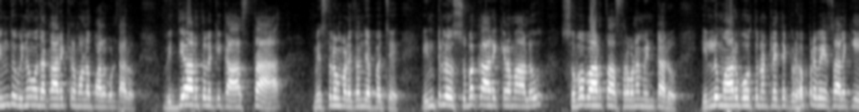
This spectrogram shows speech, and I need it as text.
విందు వినోద కార్యక్రమంలో పాల్గొంటారు. విద్యార్థులకి కాస్త మిశ్రమ ఫలితం చెప్పచ్చు. ఇంటిలో శుభ కార్యక్రమాలు శుభవార్తా శ్రవణం వింటారు. ఇల్లు మారుబోతున్నట్లయితే గృహప్రవేశాలకి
